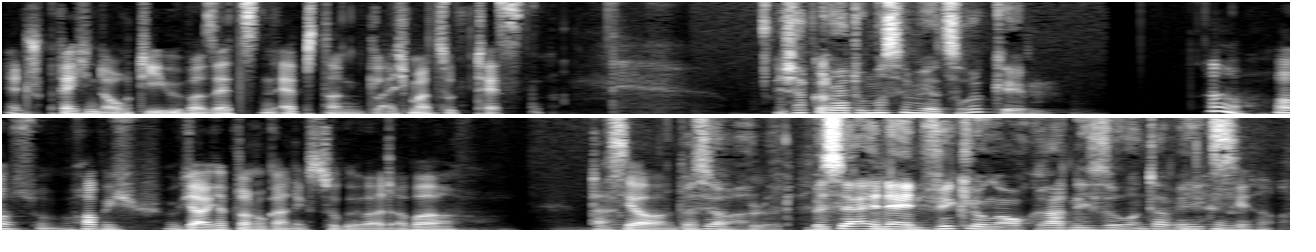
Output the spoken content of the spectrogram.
entsprechend auch die übersetzten Apps dann gleich mal zu testen. Ich habe genau. gehört, du musst ihn wieder zurückgeben. Ah, also habe ich, ja, ich habe da noch gar nichts zugehört, aber das ja, ja das ist ja blöd. Bist ja in der Entwicklung auch gerade nicht so unterwegs. genau.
